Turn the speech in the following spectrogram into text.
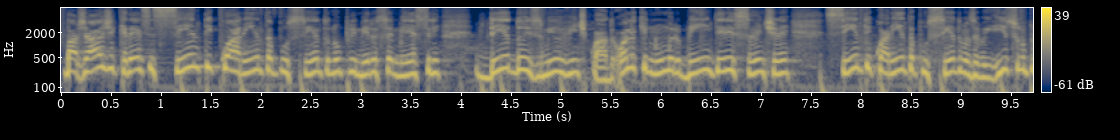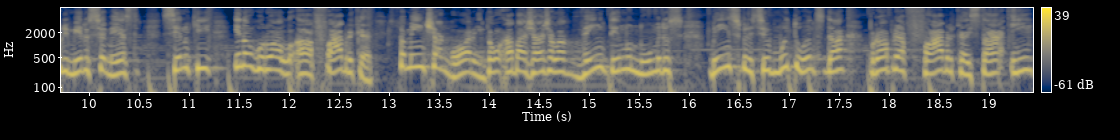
Bajaj cresce 140% no primeiro semestre de 2024. Olha que número bem interessante, né? 140%, meus amigos, isso no primeiro semestre, sendo que inaugurou a, a fábrica somente agora. Então a Bajaj ela vem tendo números bem expressivos muito antes da própria fábrica estar em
